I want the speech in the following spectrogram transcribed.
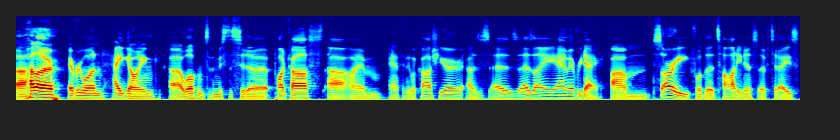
Uh, hello, everyone. How you going? Uh, welcome to the Mr. Sitter podcast. Uh, I am Anthony Locascio, as as as I am every day. Um, sorry for the tardiness of today's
